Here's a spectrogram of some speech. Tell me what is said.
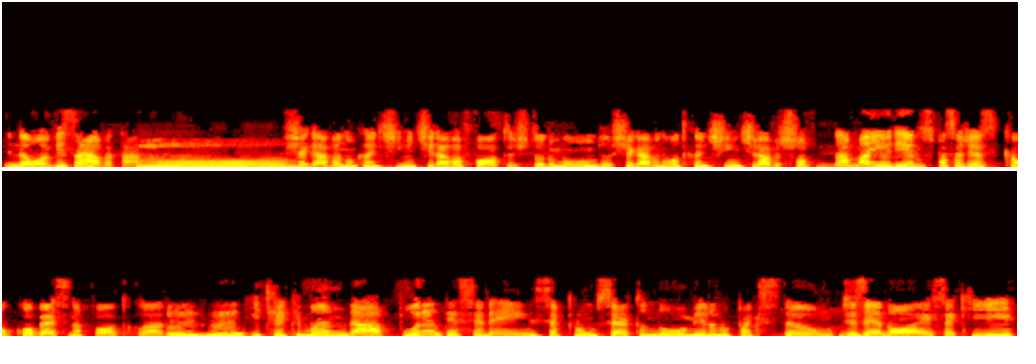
e não avisava, tá? Chegava num cantinho, tirava foto de todo mundo, chegava no outro cantinho, tirava de foto da maioria dos passageiros que coubesse na foto, claro. Uhum. E tinha que mandar por antecedência para um certo número no Paquistão, dizendo, ó, esse aqui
